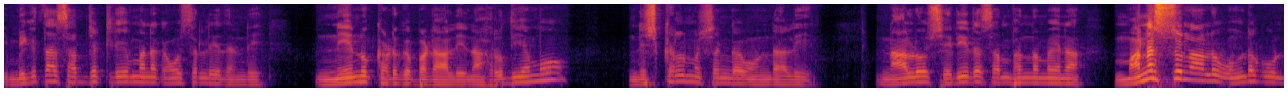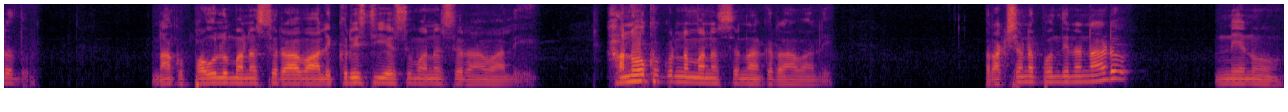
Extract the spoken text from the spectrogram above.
ఈ మిగతా సబ్జెక్టులు ఏం మనకు అవసరం లేదండి. నేను కడుగబడాలి. నా హృదయము నిష్కల్మషంగా ఉండాలి. నాలో శరీర సంబంధమైన మనస్సు నాలో ఉండకూడదు. నాకు పౌలు మనస్సు రావాలి క్రీస్తు యేసు మనస్సు రావాలి. హనోకుకున్న మనస్సు నాకు రావాలి. రక్షణ పొందిన నాడు నేను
